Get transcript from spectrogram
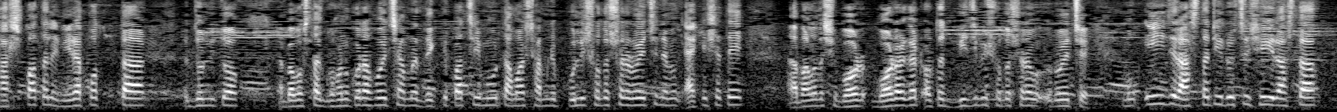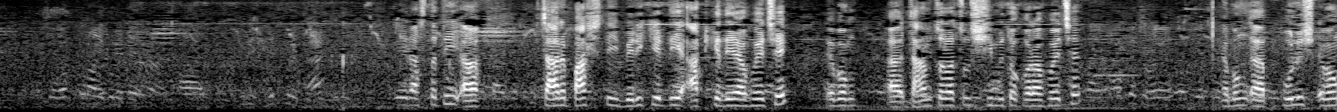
হাসপাতালে নিরাপত্তা জনিত ব্যবস্থা গ্রহণ করা হয়েছে। আমরা দেখতে পাচ্ছি এই মুহূর্তে আমার সামনে পুলিশ সদস্যরা রয়েছেন এবং একই সাথে বাংলাদেশের বর্ডার গার্ড অর্থাৎ বিজিবি সদস্যরা রয়েছে। এবং এই যে রাস্তাটি রয়েছে, সেই রাস্তা এই রাস্তাটি চারপাশ দিয়ে ব্যারিকেড দিয়ে আটকে দেওয়া হয়েছে এবং যান চলাচল সীমিত করা হয়েছে। এবং পুলিশ এবং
